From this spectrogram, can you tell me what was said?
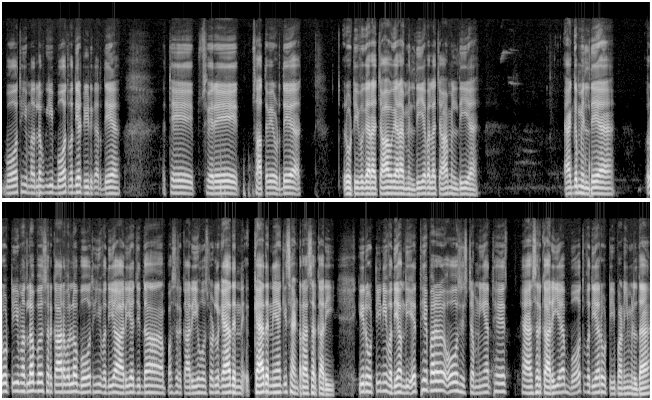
ਬਹੁਤ ਹੀ ਮਤਲਬ ਕਿ ਬਹੁਤ ਵਧੀਆ ਟਰੀਟ ਕਰਦੇ ਆ। ਇੱਥੇ ਸਵੇਰੇ 7 ਵਜੇ ਉੱਠਦੇ ਆ ਰੋਟੀ ਵਗੈਰਾ, ਚਾਹ ਵਗੈਰਾ ਮਿਲਦੀ ਹੈ, ਪਹਿਲਾਂ ਚਾਹ ਮਿਲਦੀ ਹੈ। ਐਗ ਮਿਲਦੇ ਆ ਰੋਟੀ ਮਤਲਬ ਸਰਕਾਰ ਵੱਲੋਂ ਬਹੁਤ ਹੀ ਵਧੀਆ ਆ ਰਹੀ ਹੈ, ਜਿੱਦਾਂ ਆਪਾਂ ਸਰਕਾਰੀ ਹਸਪੀਟਲ ਕਹਿ ਦਿੰਨੇ ਕਹਿ ਦਿੰਨੇ ਆ ਕਿ ਸੈਂਟਰ ਆ ਸਰਕਾਰੀ, ਕਿ ਰੋਟੀ ਨਹੀਂ ਵਧੀਆ ਹੁੰਦੀ। ਇੱਥੇ ਪਰ ਉਹ ਸਿਸਟਮ ਨਹੀਂ ਹੈ, ਇੱਥੇ ਹੈ ਸਰਕਾਰੀ ਹੈ, ਬਹੁਤ ਵਧੀਆ ਰੋਟੀ ਪਾਣੀ ਮਿਲਦਾ ਹੈ।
